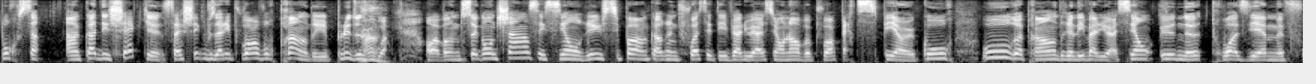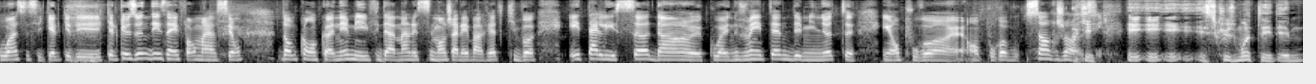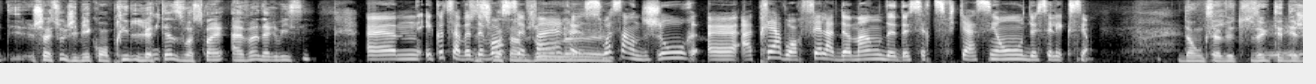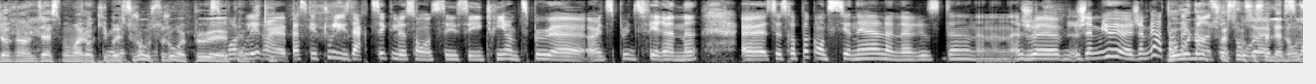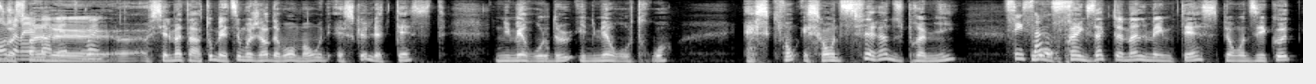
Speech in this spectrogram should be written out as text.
en cas d'échec, sachez que vous allez pouvoir vous reprendre et plus d'une Ah. fois. On va avoir une seconde chance et si on réussit pas encore une fois cette évaluation-là, on va pouvoir participer à un cours ou reprendre l'évaluation une troisième fois. Ça, c'est quelques des, quelques-unes des informations donc qu'on connaît, mais évidemment, le Simon Jalais Barrette qui va étaler ça dans euh, quoi une vingtaine de minutes et on pourra, euh, on pourra vous s'en rejoindre. Et, et- et- excuse-moi, je suis sûr que j'ai bien compris. Le Oui. test va se faire avant d'arriver ici? Euh, écoute, ça va devoir se 60 jours, faire là. euh, 60 jours euh, après avoir fait la demande de certification de sélection. Donc, ça veut-tu dire que tu es déjà rendu à ce moment-là? OK, bref, toujours, toujours un peu euh, compliqué. Relire, parce que tous les articles sont c'est écrit un petit peu euh, un petit peu différemment. Euh, ce sera pas conditionnel à la résidence. J'aime mieux j'aime mieux attendre. Oui, non, de toute façon, c'est ça. L'annonce va se faire euh, officiellement tantôt. Mais tu sais, moi, j'ai hâte de voir, Maude, est-ce que le test numéro 2 et numéro 3, est-ce qu'ils vont, est-ce qu'on différent du premier? C'est ça. On prend exactement le même test, puis on dit, écoute,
